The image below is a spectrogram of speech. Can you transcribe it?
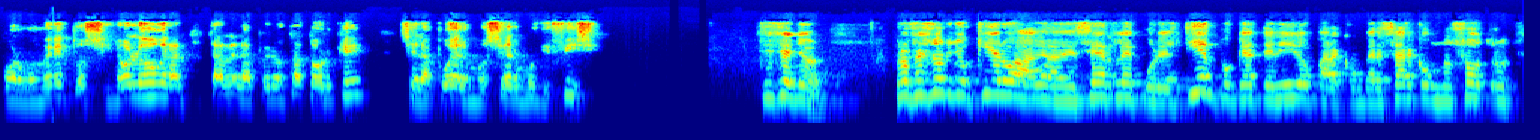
por momentos, si no logran quitarle la pelota a Torque, se la puede ser muy difícil. Sí, señor. Profesor, yo quiero agradecerle por el tiempo que ha tenido para conversar con nosotros.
